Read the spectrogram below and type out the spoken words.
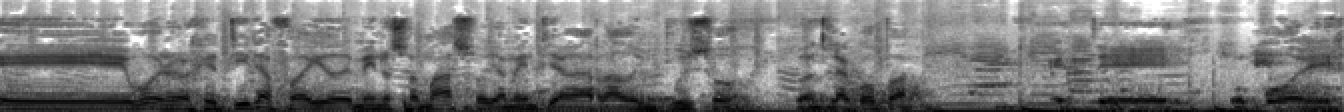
Eh, bueno, Argentina fue ido de menos a más, obviamente ha agarrado impulso durante la Copa, este, con jugadores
